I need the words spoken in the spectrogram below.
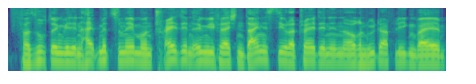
versucht irgendwie den Hype mitzunehmen und trade den irgendwie vielleicht in Dynasty oder trade den in euren Redraft liegen, weil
